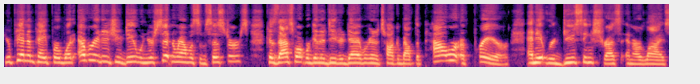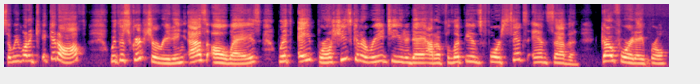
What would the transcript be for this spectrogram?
your pen and paper, whatever it is you do when you're sitting around with some sisters, because that's what we're going to do today. We're going to talk about the power of prayer and it reducing stress in our lives. So we want to kick it off with a scripture reading, as always, with April. She's going to read to you today out of Philippians 4, 6, and seven. Go for it, April.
